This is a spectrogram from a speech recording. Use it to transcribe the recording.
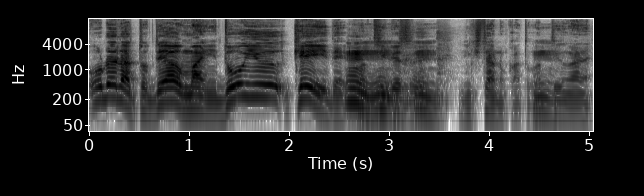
俺らと出会う前にどういう経緯でこの TBS に来たのかとかっていうのがね、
